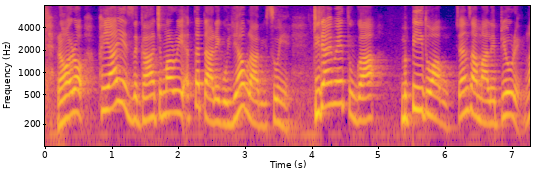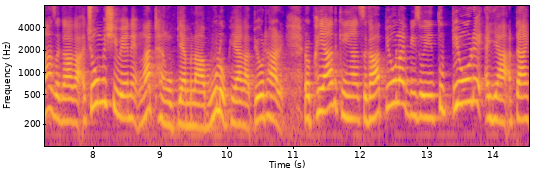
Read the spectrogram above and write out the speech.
။အဲ့တော့ဖះရဲ့စကားကျမတို့ရဲ့အသက်တာတွေကိုရောက်လာပြီဆိုရင်ဒီတိုင်းပဲသူက မပြီးသွားဘူးကျန်းစာမှာလည်းပြောတယ်ငါစကားကအကျိုးမရှိဘဲနဲ့ငါထံကိုပြန်မလာဘူးလို့ဖះကပြောထားတယ်အဲ့တော့ဖះသခင်ကစကားပြောလိုက်ပြီဆိုရင် तू ပြောတဲ့အရာအတိုင်း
